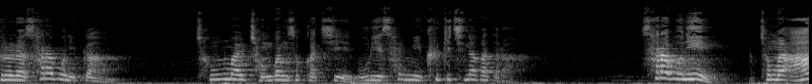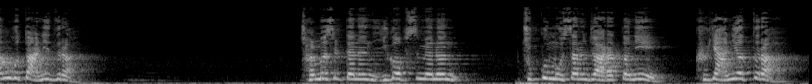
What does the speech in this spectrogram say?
그러나 살아보니까 정말 정광석 같이 우리의 삶이 그렇게 지나가더라. 살아보니 정말 아무것도 아니더라. 젊었을 때는 이거 없으면은 죽고 못 사는 줄 알았더니 그게 아니었더라.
